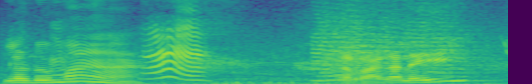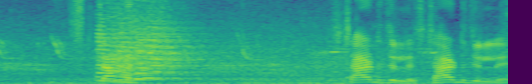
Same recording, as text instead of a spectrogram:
விளையாடுவோமா? ரகலை ஸ்டார்ட் ஸ்டார்ட் சொல்லு ஸ்டார்ட் சொல்லு.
